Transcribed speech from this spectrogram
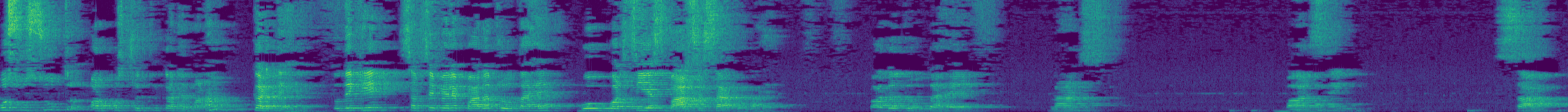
पुष्प सूत्र और पुष्प सूत्र का निर्माण हम करते हैं। तो देखिए, सबसे पहले पादप जो होता है, वो वर्षीय वार्षिक शाक होता है। पादप जो होता है, प्लांट्स वार्षिक शाक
